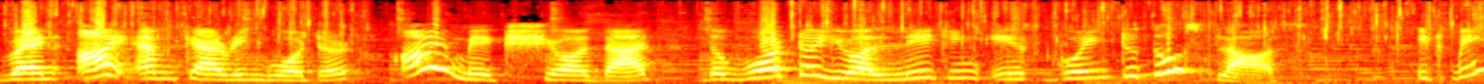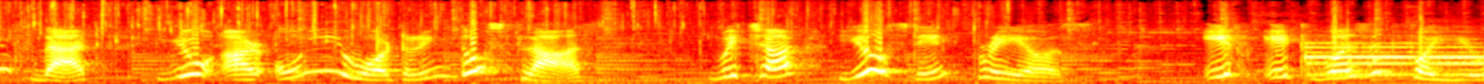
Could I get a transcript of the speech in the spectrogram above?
When I am carrying water, I make sure that the water you are leaking is going to those flowers. It means that you are only watering those flowers which are used in prayers. If it wasn't for you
